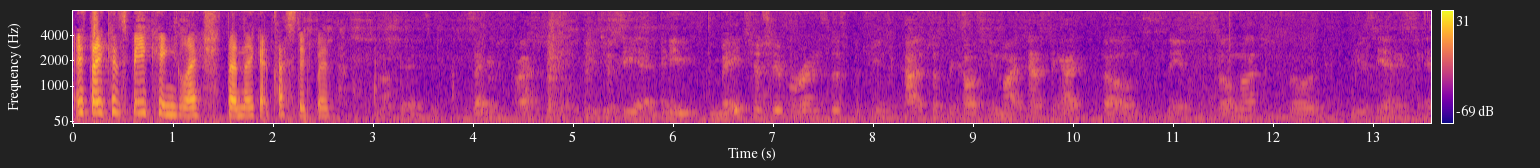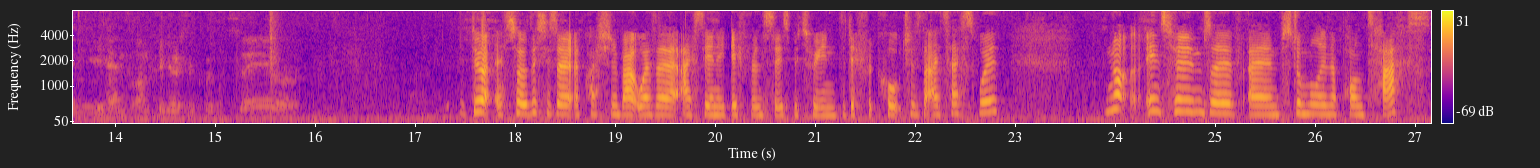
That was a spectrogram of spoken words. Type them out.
if they can speak English, then they get tested with. Okay. Second question, did you see any major differences between the cultures? Because in my testing I don't see it so much. So do you see any, any hands-on figures you could say or? Do I, so this is a, a question about whether I see any differences between the different cultures that I test with. Not in terms of um, stumbling upon tasks.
